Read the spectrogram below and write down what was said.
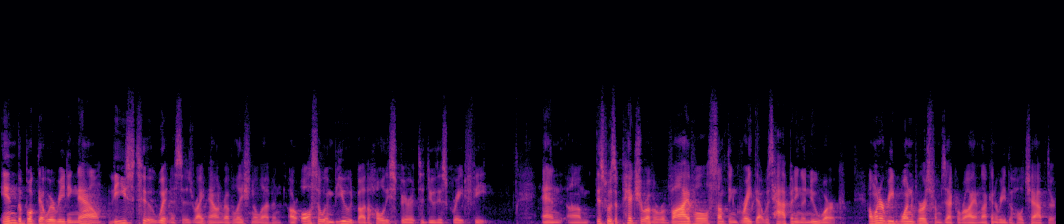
In the book that we're reading now, these two witnesses, right now in Revelation 11, are also imbued by the Holy Spirit to do this great feat. And um, this was a picture of a revival, something great that was happening, a new work. I want to read one verse from Zechariah. I'm not going to read the whole chapter.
